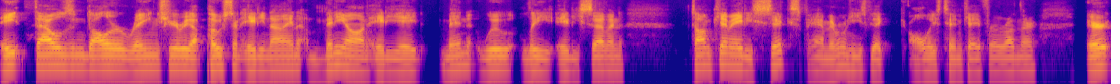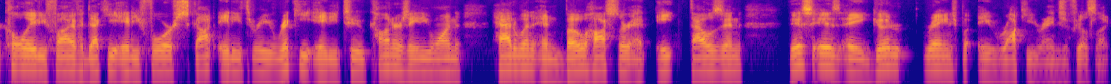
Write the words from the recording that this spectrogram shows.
Eight thousand dollar range here. We got Poston eighty nine, Ben An eighty eight, Min Woo Lee eighty seven, Tom Kim eighty six. Man, remember when he used to be like always ten k for a run there? Eric Cole eighty five, Hideki eighty four, Scott eighty three, Rickie eighty two, Conners eighty one, Hadwin and Beau Hossler at eight thousand. This is a good range, but a rocky range. It feels like.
